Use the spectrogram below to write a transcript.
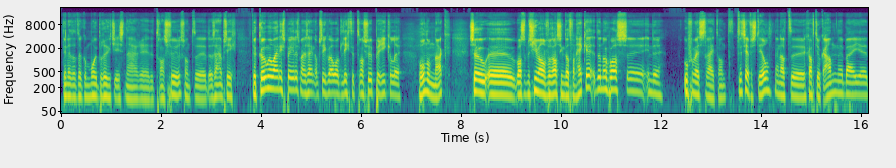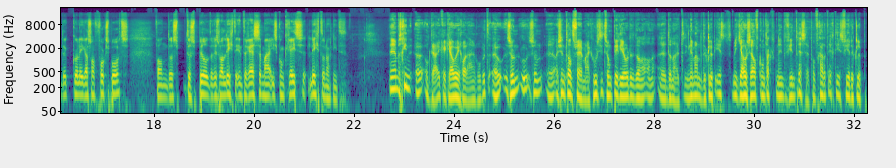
Ik denk dat dat ook een mooi bruggetje is naar eh, de transfers. Want eh, er zijn op zich... Er komen weinig spelers, maar er zijn op zich wel wat lichte transferperikelen rondom NAC. Zo eh, was het misschien wel een verrassing dat Van Hekken er nog was eh, in de oefenwedstrijd. Want het is even stil. En dat eh, gaf hij ook aan eh, bij eh, de collega's van Fox Sports. Van er, er, speelt, er is wel lichte interesse, maar iets concreets ligt er nog niet. Nou ja, misschien ook daar, ik kijk jou weer gewoon aan, Robert. Zo'n, zo'n, als je een transfer maakt, hoe ziet zo'n periode dan, dan uit? Ik neem aan dat de club eerst met jou zelf contact opneemt of je interesse hebt. Of gaat het echt eerst via de club?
